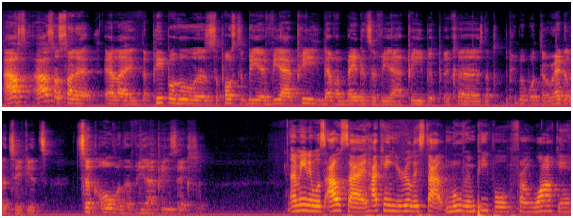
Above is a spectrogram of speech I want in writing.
I also, I also saw that uh, like the people who was supposed to be in VIP never made it to VIP be- because the, the people with the regular tickets took over the VIP section. I mean it was outside. How can you really stop moving people from walking?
